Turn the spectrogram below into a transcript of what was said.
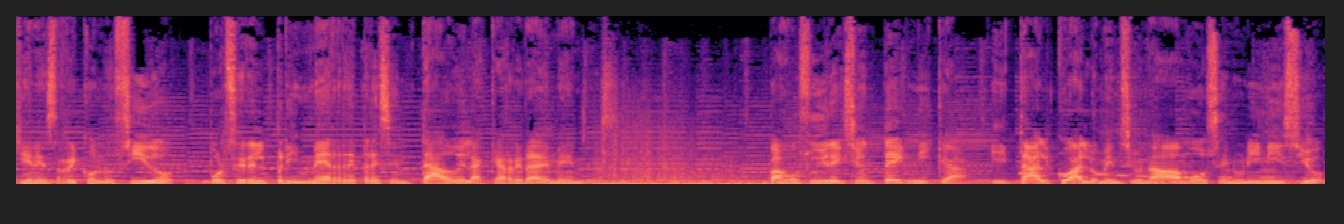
quien es reconocido por ser el primer representado de la carrera de Méndez. Bajo su dirección técnica y tal cual lo mencionábamos en un inicio,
